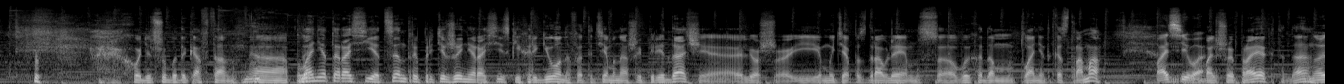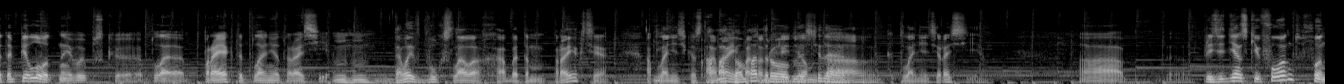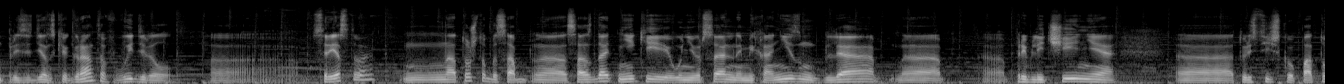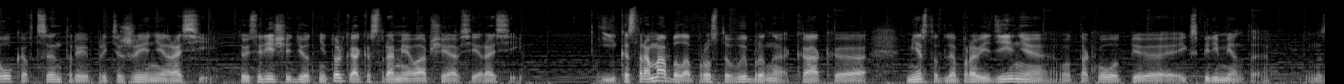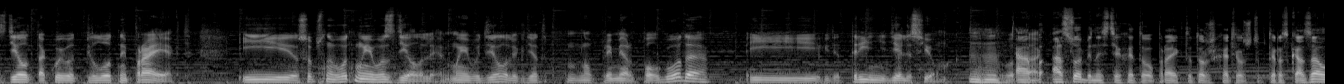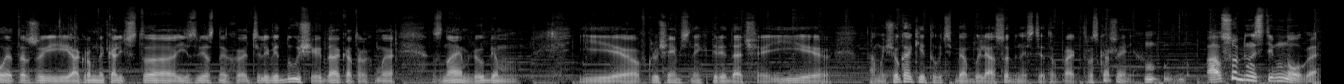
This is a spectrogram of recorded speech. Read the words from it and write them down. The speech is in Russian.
Ходит шуба де кафтан. А, Планета Россия. Центры притяжения российских регионов. Это тема нашей передачи, Леш. И мы тебя поздравляем с выходом «Планета Кострома». Спасибо. Большой проект, да? Но это пилотный выпуск э, проекта «Планета Россия». Мгм. Давай в двух словах об этом проекте, о планете Кострома, потом и потом подробности, перейдем да. да, к планете Россия. А, Президентский фонд, фонд президентских грантов выделил а, средства на то, чтобы соб- э, создать некий универсальный механизм для э, э, привлечения э, туристического потока в центры притяжения России. То есть речь идет не только о Костроме, а вообще о всей России. И Кострома была просто выбрана как э, место для проведения вот такого вот эксперимента. Сделать такой вот пилотный проект. И, собственно, вот мы его сделали. Мы его делали где-то, ну, примерно полгода и где-то три недели съемок. Вот Об так. особенностях этого проекта тоже хотел, чтобы ты рассказал. Это же и огромное количество известных телеведущих, да, которых мы знаем, любим и э, включаемся на их передачи. И там еще какие-то у тебя были особенности этого проекта. Расскажи о них. Особенностей много.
